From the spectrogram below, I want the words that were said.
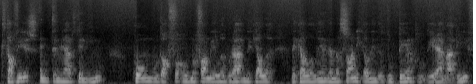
que talvez em determinado caminho, como de uma forma elaborada naquela naquela lenda maçónica, a lenda do templo de Irama Abif,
